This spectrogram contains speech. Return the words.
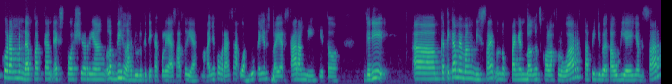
kurang mendapatkan exposure yang lebih lah dulu ketika kuliah satu ya. Makanya aku ngerasa wah gue kayaknya harus bayar sekarang nih gitu. Jadi um, ketika memang decide untuk pengen banget sekolah keluar tapi juga tahu biayanya besar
